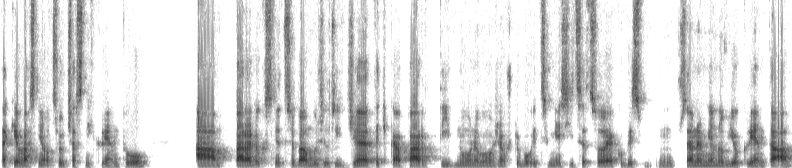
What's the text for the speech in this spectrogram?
tak je vlastně od současných klientů. A paradoxně třeba můžu říct, že teďka pár týdnů, nebo možná už to bylo i tři měsíce, co jakoby jsem neměl nového klienta,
